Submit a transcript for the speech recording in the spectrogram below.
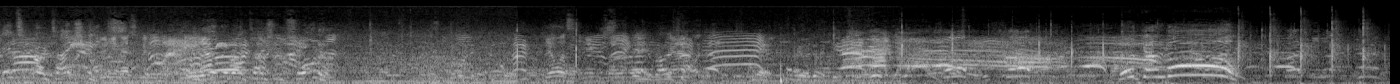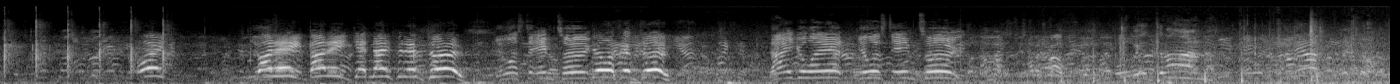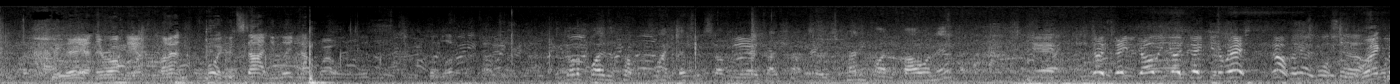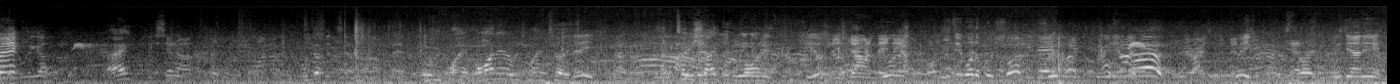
Get some rotations. Get the rotation sorted. Gillis to MC. Ball gun ball. Oi! Buddy, buddy, get Nathan M2! Gillis to M2. Give us M2! Nagel out. Gillis to M2. We're done. Yeah, they're right now. I don't, boy, good start. You're leading up well. You've got to play the proper flank. That's what's stopping the rotation up. So is Paddy playing the far one now? Yeah. Go deep, Joey, go deep, get a rest! Go! Work back. Hey? We got, are we playing line out or are we playing two? Is it a T shape or line out? He's going there now. Does he want to push off? He's down here.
